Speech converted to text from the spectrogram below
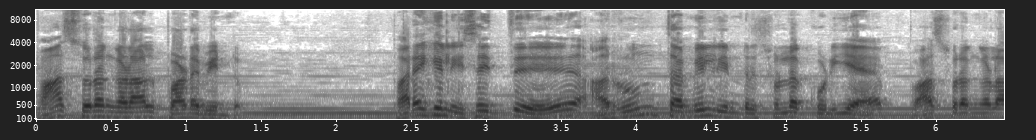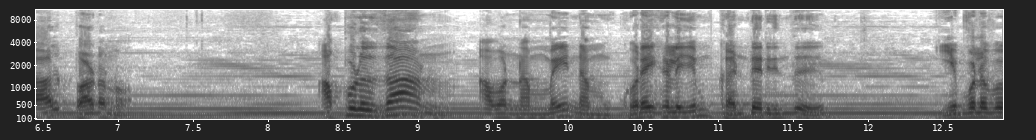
பாசுரங்களால் பாட வேண்டும். பறைகள் இசைத்து அருந்தமிழ் என்று சொல்லக்கூடிய பாசுரங்களால் பாடணும். அப்பொழுதுதான் அவன் நம்மை நம் குறைகளையும் கண்டறிந்து எவ்வளவு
